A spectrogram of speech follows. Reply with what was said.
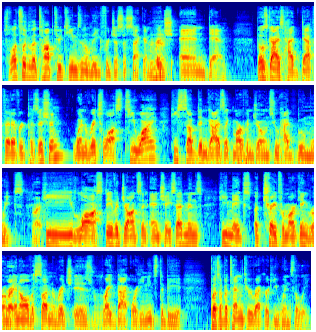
So let's look at the top two teams in the league for just a 2nd mm-hmm. Rich and Dan. Those guys had depth at every position. When Rich lost Ty, he subbed in guys like Marvin Jones who had boom weeks. Right. He lost David Johnson and Chase Edmonds. He makes a trade for Mark Ingram, Right. and all of a sudden Rich is right back where he needs to be. Puts up a 10 3 record. He wins the league.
